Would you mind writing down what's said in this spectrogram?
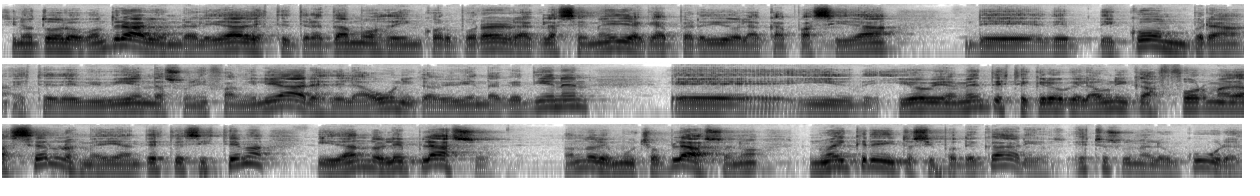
sino todo lo contrario. En realidad este, tratamos de incorporar a la clase media que ha perdido la capacidad de, de- de compra este, de viviendas unifamiliares, de la única vivienda que tienen. Eh, y, obviamente este, creo que la única forma de hacerlo es mediante este sistema y dándole plazo, dándole mucho plazo. No, no hay créditos hipotecarios, esto es una locura.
